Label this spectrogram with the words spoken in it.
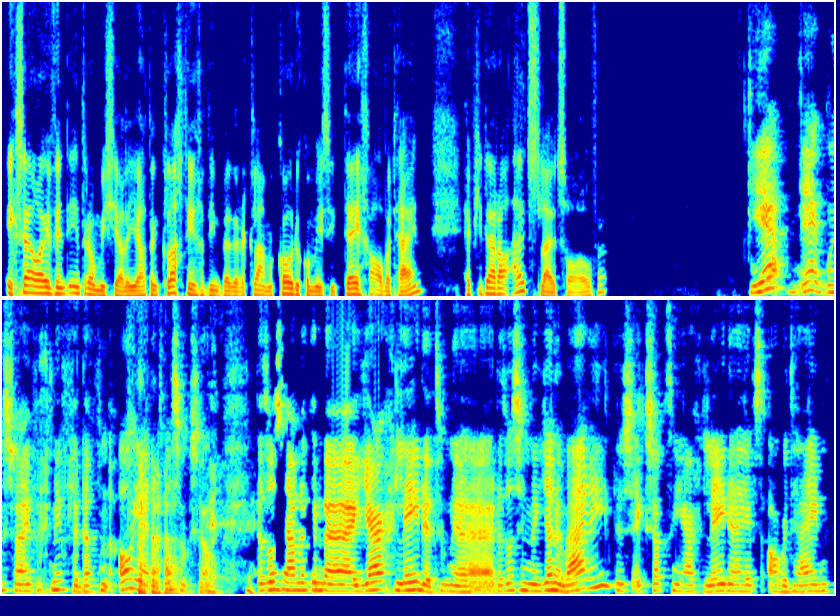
Ik zei al even in het intro, Michelle, je had een klacht ingediend bij de reclamecodecommissie tegen Albert Heijn. Heb je daar al uitsluitsel over? Ja, ja, ik moest wel even gniffelen. Ik dacht van, oh ja, dat was ook zo. Dat was namelijk een uh, jaar geleden, toen, uh, dat was in januari, dus exact een jaar geleden heeft Albert Heijn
